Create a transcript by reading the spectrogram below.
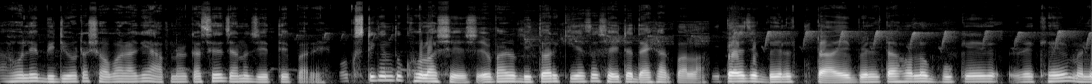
তাহলে ভিডিওটা সবার আগে আপনার কাছে যেন যেতে পারে। বক্সটি কিন্তু খোলা শেষ, এবার ভিতরে কি আছে সেইটা দেখার পালা। ভিতরে যে বেল্টটা, এই বেল্টটা হলো বুকে রেখে মানে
